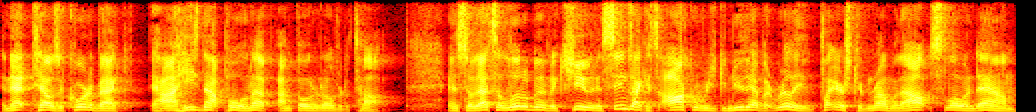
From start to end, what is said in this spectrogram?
and that tells the quarterback ah, he's not pulling up. I'm throwing it over the top. And so that's a little bit of a cue. And it seems like it's awkward where you can do that, but really players can run without slowing down,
